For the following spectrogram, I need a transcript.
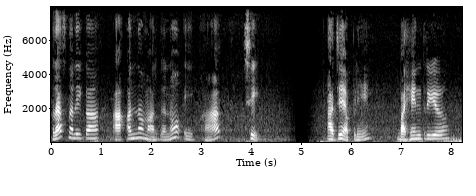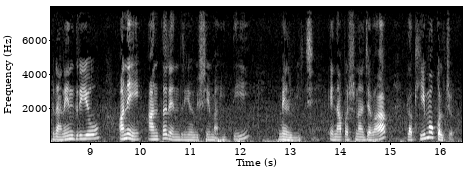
ગ્રાસ નલિકા, આ અન્ન માર્ગનો એક ભાગ છે. આજે આપણે બાહેન્દ્રિય, જ્ઞાનેન્દ્રિયો અને આંતરેન્દ્રિય વિશે માહિતી મેળવી છે. એના પ્રશ્નના જવાબ લખી મોકલજો.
